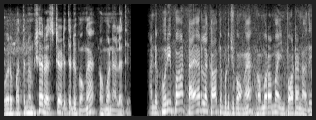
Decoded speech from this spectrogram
ஒரு பத்து நிமிஷம் ரெஸ்ட் எடுத்துகிட்டு போங்க ரொம்ப நல்லது. அண்டு குறிப்பாக டயரில் காற்று பிடிச்சிக்கோங்க. ரொம்ப ரொம்ப இம்பார்ட்டன்ட் அது.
